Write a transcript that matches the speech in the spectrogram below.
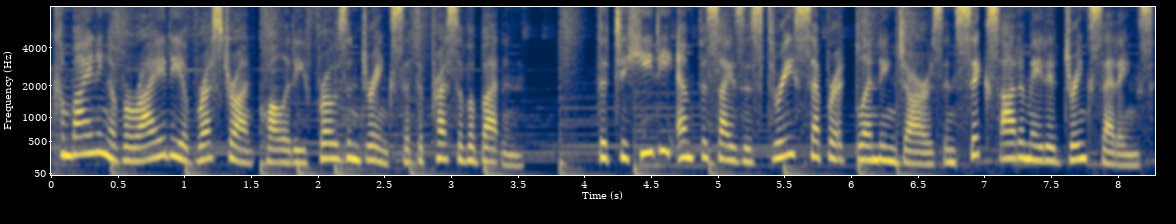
combining a variety of restaurant-quality frozen drinks at the press of a button. The Tahiti emphasizes three separate blending jars and six automated drink settings,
